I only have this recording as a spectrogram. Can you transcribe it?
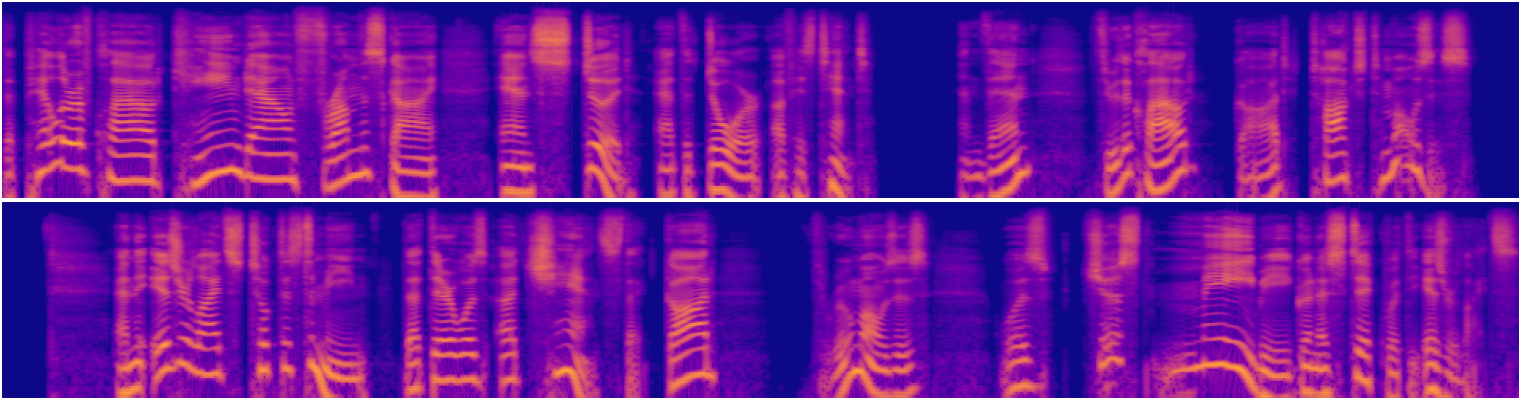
the pillar of cloud came down from the sky and stood at the door of his tent. And then, through the cloud, God talked to Moses. And the Israelites took this to mean that there was a chance that God, through Moses, was just maybe going to stick with the Israelites.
